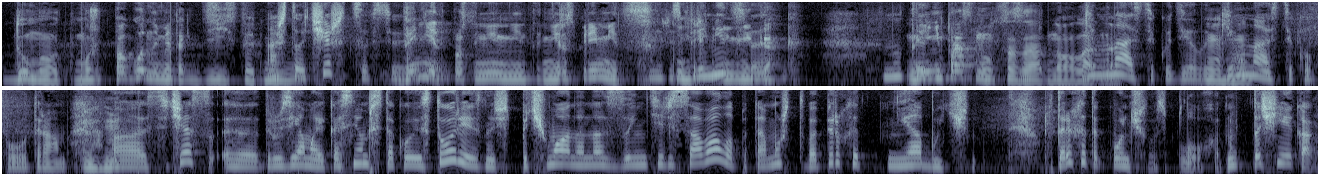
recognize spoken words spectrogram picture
думаю, может, погода на меня так действует. А М, что, чешется все? Да нет, просто не, не, не распрямиться. Не распрямиться? Никак. Ну, Ну и ты не проснуться заодно, ладно. гимнастику делай, Мгм. гимнастику по утрам. Мгм. А, Сейчас, э, друзья мои, коснемся такой истории. Значит, почему она нас заинтересовала? Потому что, во-первых, это необычно. Во-вторых, это кончилось плохо. Ну, точнее как,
